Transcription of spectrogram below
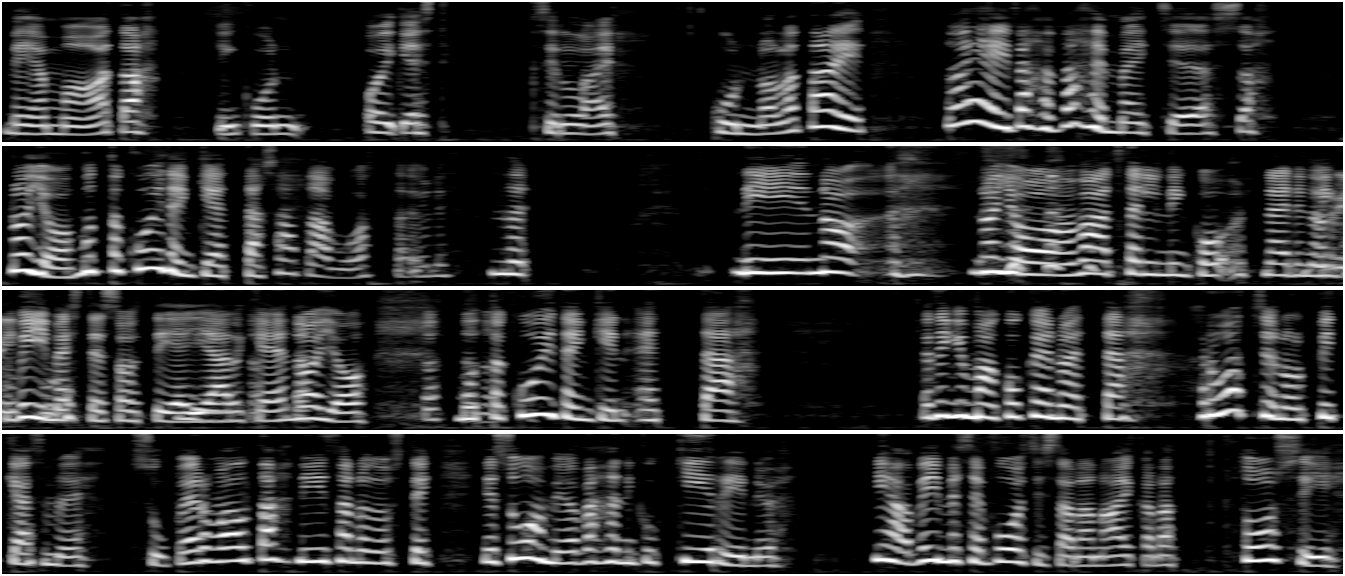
meidän maata niin kuin oikeasti sillä kunnolla. Tai no ei, vähän vähemmän itse asiassa. No joo, mutta kuitenkin, että... Sata vuotta yli. No, niin, no, no joo, mä ajattelin niin kuin näiden no, niin kuin viimeisten sotien niin, jälkeen. Totta. No joo, totta, mutta totta. kuitenkin, että jotenkin mä oon kokenut, että Ruotsi on ollut pitkään semmoinen supervalta niin sanotusti, ja Suomi on vähän niin kuin kirinyt ihan viimeisen vuosisadan aikana tosi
